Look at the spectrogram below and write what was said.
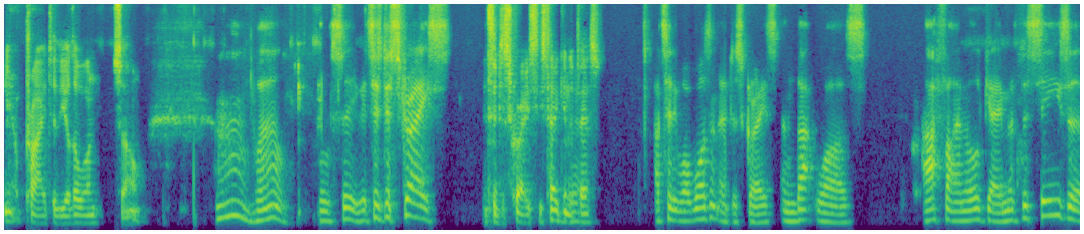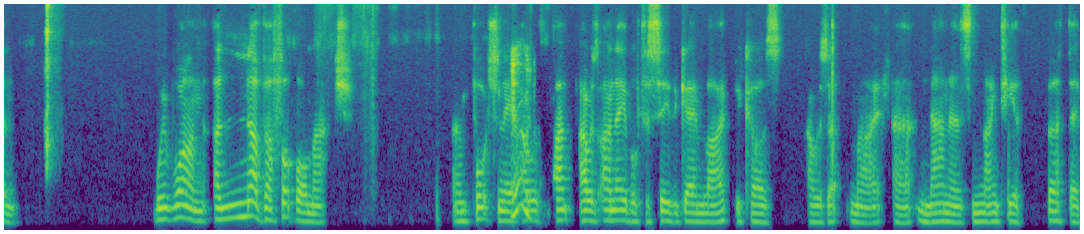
you know, prior to the other one. So, oh well, we'll see. It's a disgrace. It's a disgrace. He's taking yeah. the piss. I'll tell you what wasn't a disgrace, and that was our final game of the season. We won another football match. Unfortunately, yeah. I was un- I was unable to see the game live because I was at my uh, nana's 90th birthday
